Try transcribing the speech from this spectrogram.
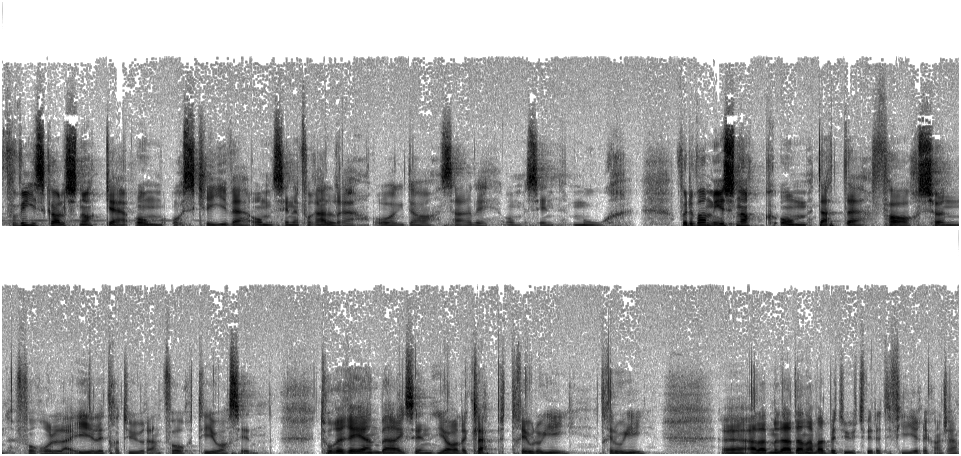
For vi skal snakke om å skrive om sine foreldre, og da særlig om sin mor. For det var mye snakk om dette far-sønn-forholdet i litteraturen for ti år siden. Tore Renberg sin Jarle Klepp-trilogi. Trilogi. Eh, eller, men Den har vel blitt utvidet til fire, kanskje.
